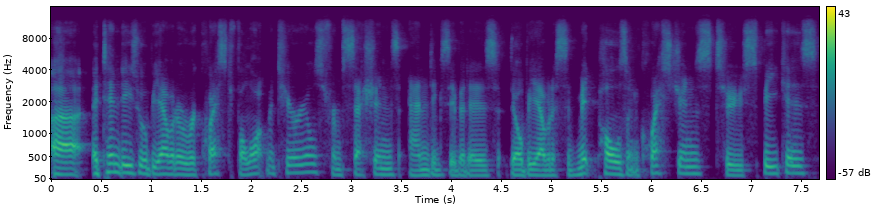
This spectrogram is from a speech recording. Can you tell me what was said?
Uh, attendees will be able to request follow-up materials from sessions and exhibitors. They'll be able to submit polls and questions to speakers.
